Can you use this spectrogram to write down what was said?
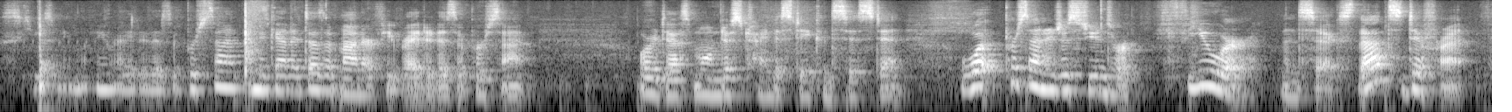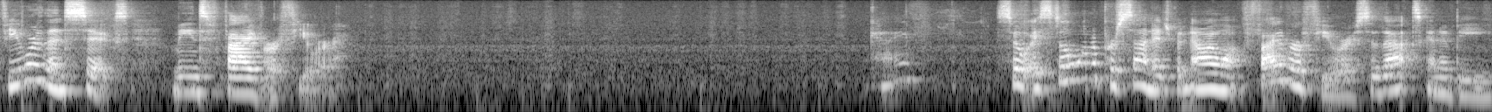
Excuse me, let me write it as a percent. And again, it doesn't matter if you write it as a percent or decimal, I'm just trying to stay consistent. What percentage of students work fewer than six? That's different. Fewer than six means five or fewer. Okay, so I still want a percentage, but now I want five or fewer, so that's gonna be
